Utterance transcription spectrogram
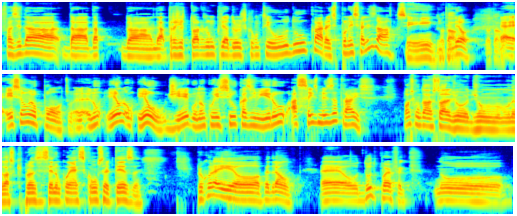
fazer da, da, da, da- da trajetória de um criador de conteúdo, cara, exponencializar. Sim, total. Entendeu? Total. É, esse é o meu ponto. Eu, eu, não- eu, Diego, não conheci o Casimiro há seis meses atrás. Posso contar uma história de um, de um negócio que você não conhece com certeza? Procura aí, ô Pedrão. É o Dude Perfect no,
